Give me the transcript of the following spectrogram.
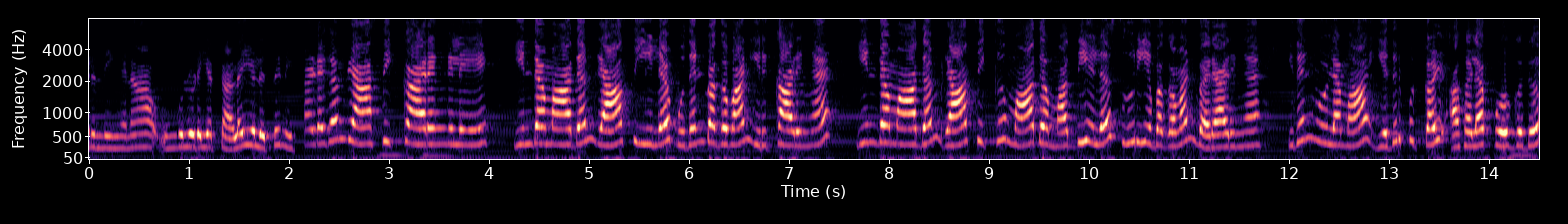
இருந்தீங்கன்னா உங்களுடைய தலையெழுத்து கடகம் ராசிக்காரங்களே இந்த மாதம் ராசியில புதன் பகவான் இருக்காருங்க. இந்த மாதம் ராசிக்கு மாத மத்தியில சூரிய பகவான் வராருங்க. இதன் மூலமா எதிர்ப்புகள் அகல போகுது.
